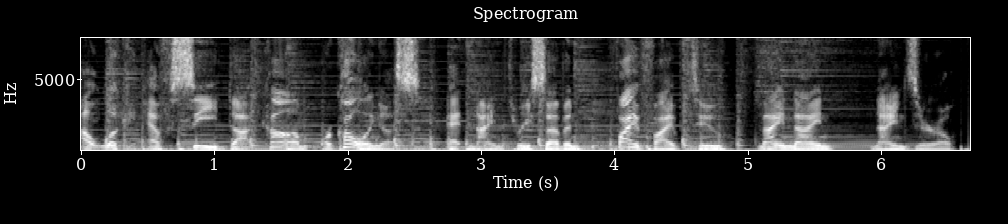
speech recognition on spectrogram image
OutlookFC.com or calling us at 937 552 9990.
